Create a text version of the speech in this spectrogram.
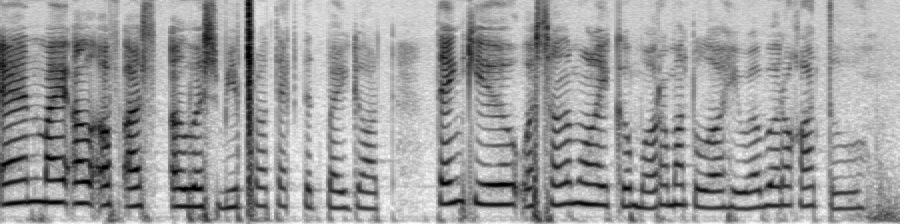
And may all of us always be protected by God. Thank you. Wassalamualaikum warahmatullahi wabarakatuh.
